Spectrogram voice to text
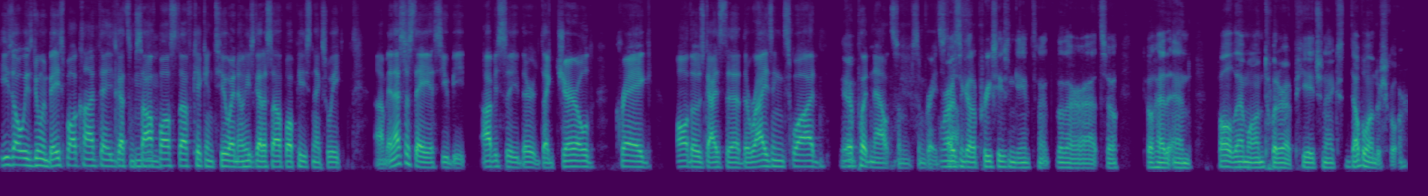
He's always doing baseball content. He's got some Mhm. softball stuff kicking too. I know he's got a softball piece next week, um, and that's just the ASU beat. Obviously, they're like Gerald, Craig, all those guys. The the Rising squad. Yeah. They're putting out some some great stuff. Verizon got a preseason game tonight that they're at. So go ahead and follow them on Twitter at PHNX double underscore.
